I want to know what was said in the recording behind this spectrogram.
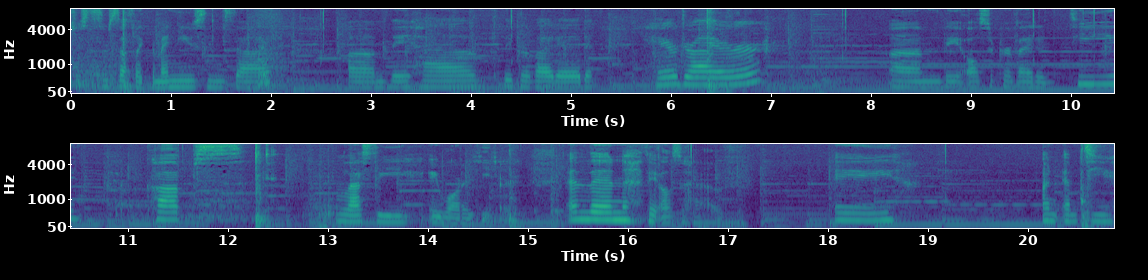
just some stuff like the menus and stuff. Um, they have, they provided hair dryer. Um, they also provided tea, cups, and lastly, a water heater. And then they also have a an empty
